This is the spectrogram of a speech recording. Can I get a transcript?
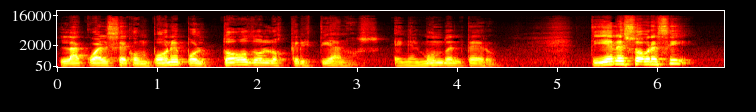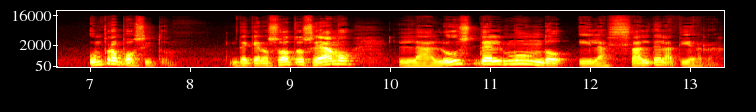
la cual se compone por todos los cristianos en el mundo entero, tiene sobre sí un propósito de que nosotros seamos la luz del mundo y la sal de la tierra.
